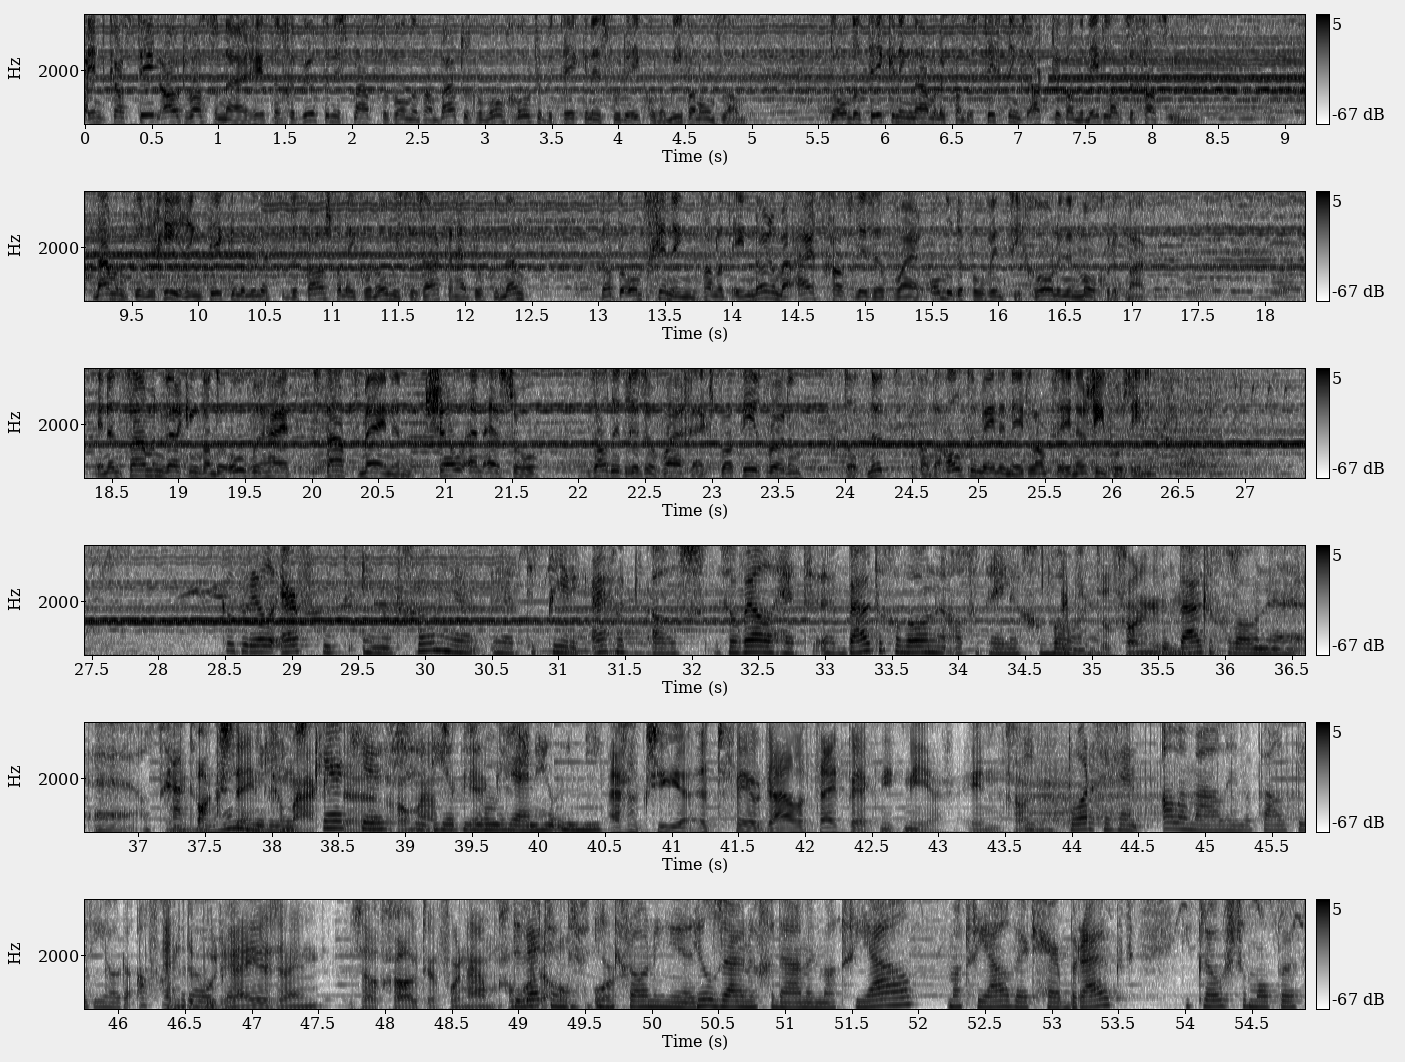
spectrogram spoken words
In kasteel Oud-Wassenaar heeft een gebeurtenis plaatsgevonden van buitengewoon grote betekenis voor de economie van ons land. De ondertekening namelijk van de stichtingsakte van de Nederlandse Gasunie. Namens de regering tekende minister De Paus van Economische Zaken het document dat de ontginning van het enorme aardgasreservoir onder de provincie Groningen mogelijk maakt. In een samenwerking van de overheid, staatsmijnen, Shell en Esso zal dit reservoir geëxploiteerd worden tot nut van de algemene Nederlandse energievoorziening. Cultureel erfgoed in Noord-Groningen uh, typeer ik eigenlijk als zowel het uh, buitengewone als het hele gewone. Ik vind dat Groningen De buitengewone uh, als het gaat om de kerkjes, die heel bijzonder zijn, heel uniek. Eigenlijk zie je het feodale tijdperk niet meer in Groningen. Die borgen zijn allemaal in een bepaalde periode afgebroken. En de boerderijen zijn zo groot en voornaam geworden er werd in, in Groningen heel zuinig gedaan met materiaal. Materiaal werd herbruikt. Die kloostermoppen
